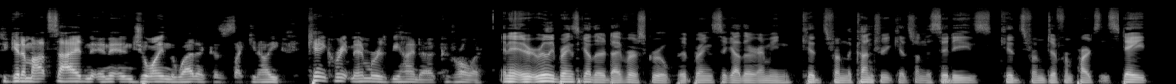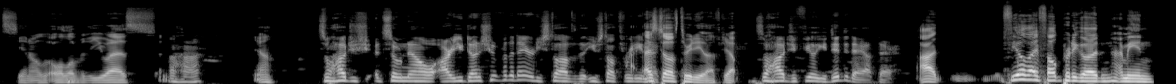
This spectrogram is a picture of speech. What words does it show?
to get them outside and, and enjoying the weather because it's like you know you can't create memories behind a controller. And it, it really brings together a diverse group. It brings together, I mean, kids from the country, kids from the cities, kids from different parts of the states, you know, all over the U.S. Uh huh. Yeah. So how'd you? Sh- so now, are you done shooting for the day, or do you still have the you still have three D? I still have 3D left. Yep. So how'd you feel you did today out there? I feel I felt pretty good. I mean,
